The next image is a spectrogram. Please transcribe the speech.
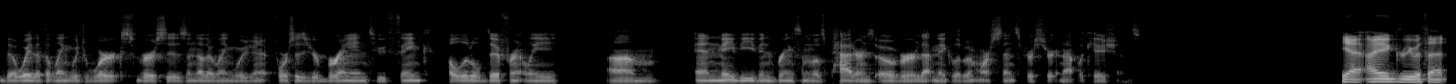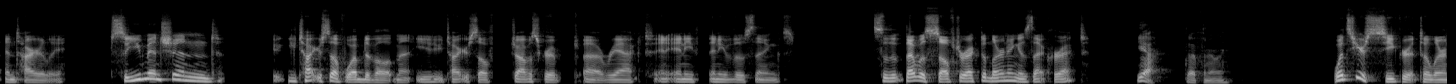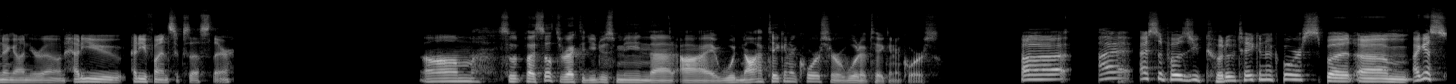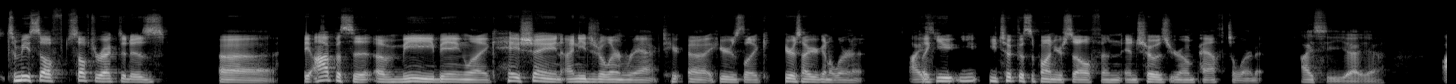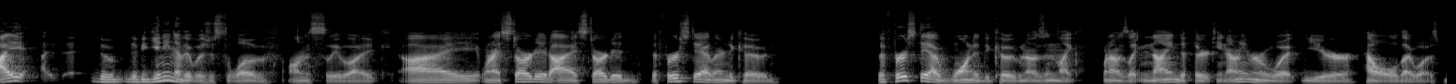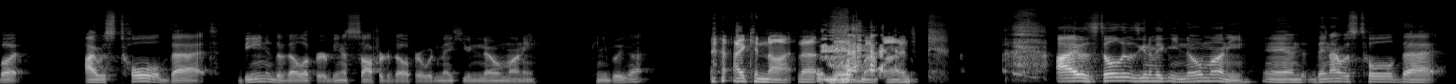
the way that the language works versus another language and it forces your brain to think a little differently um, and maybe even bring some of those patterns over that make a little bit more sense for certain applications yeah i agree with that entirely so you mentioned you taught yourself web development. You, you taught yourself JavaScript, uh, React, any any of those things. So th- that was self-directed learning. Is that correct? Yeah, definitely. What's your secret to learning on your own? How do you how do you find success there? Um, so by self-directed, you just mean that I would not have taken a course or would have taken a course? Uh, I I suppose you could have taken a course, but um, I guess to me self self-directed is uh the opposite of me being like, "Hey Shane, I need you to learn React. Here, uh, here's like here's how you're going to learn it." I like you, you you took this upon yourself and and chose your own path to learn it. I see. Yeah, yeah. I, I the the beginning of it was just love, honestly. Like I when I started, I started the first day I learned to code. The first day I wanted to code when I was in like when I was like 9 to 13. I don't even remember what year how old I was, but I was told that being a developer, being a software developer would make you no money. Can you believe that? I cannot. That blows my mind. I was told it was going to make me no money. And then I was told that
